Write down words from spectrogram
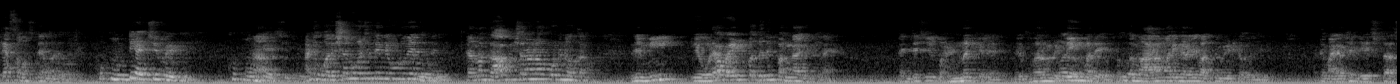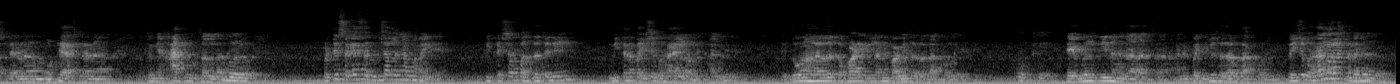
त्या संस्थेमध्ये होती. खूप मोठी अचिव्हमेंट खूप हा. मोठी अचिव्हमेंट आणि वर्षानुवर्ष ते निवडून येत होते. त्यांना जाब विचारणार कोणी नव्हता. म्हणजे मी एवढ्या वाईट पद्धतीने पंगा घेतलाय. त्यांच्याशी भांडणं केले म्हणजे भर मीटिंगमध्ये फक्त. मारामारी करायची बातमी मी ठेवली. ते माझ्यापेक्षा ज्येष्ठ असल्यानं मोठे असल्यानं तुम्ही हात उचलला पण ते सगळ्या संचालकांना माहिती आहे की कशा पद्धतीने मी त्यांना पैसे भरायला लावले खाल्ले. दोन हजारचं कपाट घेतलं आणि बावीस हजार दाखवले. ओके. टेबल तीन हजाराचा आणि पंचवीस हजार दाखवले. पैसे भरायला लावले.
